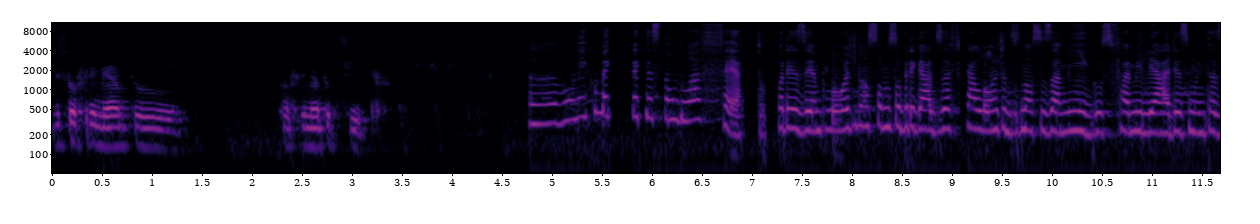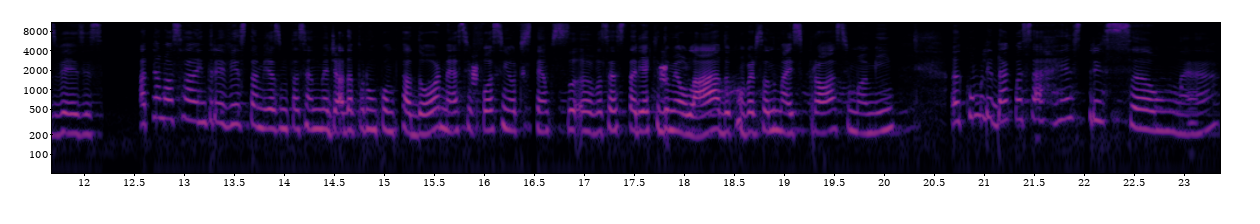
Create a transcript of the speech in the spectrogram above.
de sofrimento, sofrimento psíquico. Uh, Volney, como é que é a questão do afeto? Por exemplo, hoje nós somos obrigados a ficar longe dos nossos amigos, familiares, muitas vezes. Até a nossa entrevista mesmo está sendo mediada por um computador, né? Se fosse em outros tempos, uh, você estaria aqui do meu lado, conversando mais próximo a mim. Uh, como lidar com essa restrição, né?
